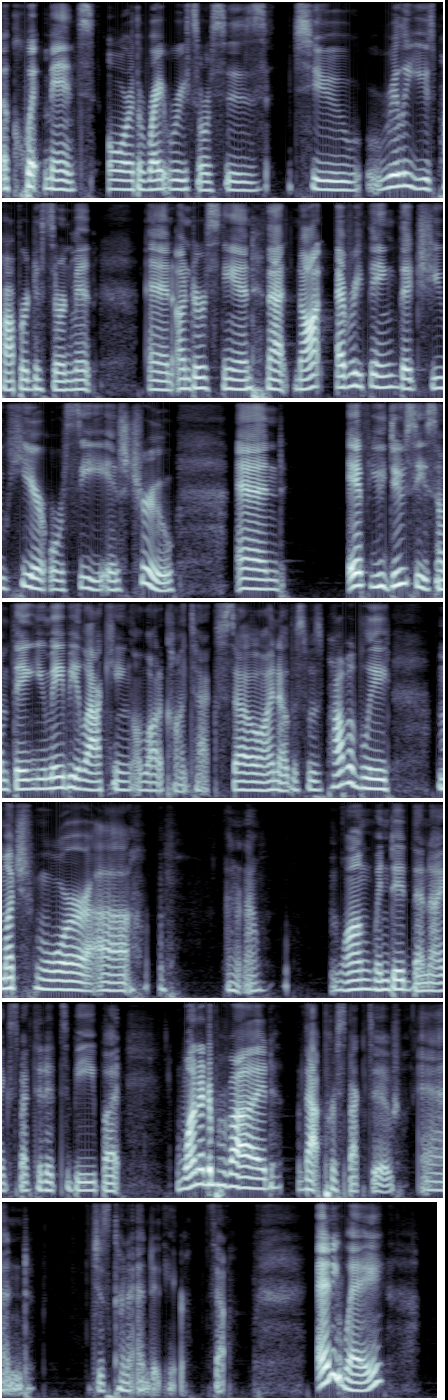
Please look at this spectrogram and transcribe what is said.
equipment or the right resources to really use proper discernment and understand that not everything that you hear or see is true. And if you do see something, you may be lacking a lot of context. So I know this was probably much more, uh, I don't know, long winded than I expected it to be, but wanted to provide that perspective and just kind of end it here. So, anyway,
